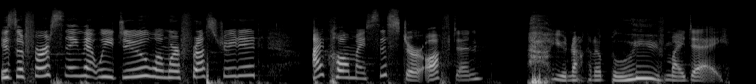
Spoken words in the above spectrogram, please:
Is the first thing that we do when we're frustrated? I call my sister often. Ah, you're not going to believe my day.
